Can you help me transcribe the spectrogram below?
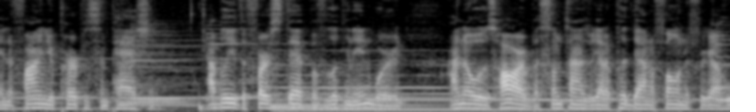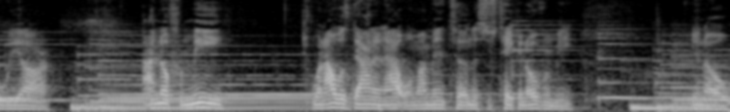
and to find your purpose and passion. I believe the first step of looking inward, I know it was hard, but sometimes we got to put down the phone to figure out who we are. I know for me, when I was down and out, when my mental illness was taking over me, you know,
